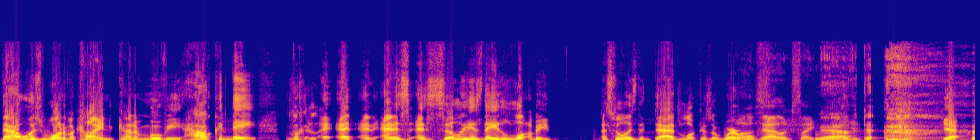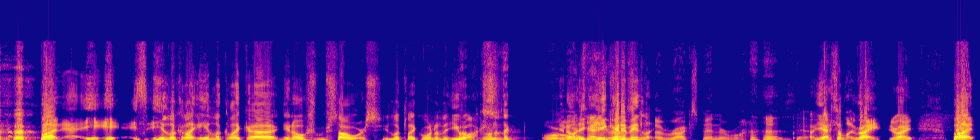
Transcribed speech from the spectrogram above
that was one of a kind kind of movie. How could they look? And and, and as as silly as they look, I mean, as silly as the dad looked as a Well, werewolf. that looks like Yeah, the de- yeah, but uh, he, he he looked like he looked like uh you know from Star Wars. He looked like one of the Ewoks. one of the or, you know, or he- he could have been like- a Ruxpin or one of those. Yeah. Uh, yeah, something right, right. But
